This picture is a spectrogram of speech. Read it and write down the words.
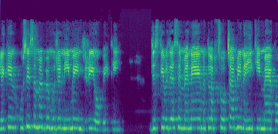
लेकिन उसी समय पे मुझे नी में इंजरी हो गई थी जिसकी वजह से मैंने मतलब सोचा भी नहीं कि मैं वो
